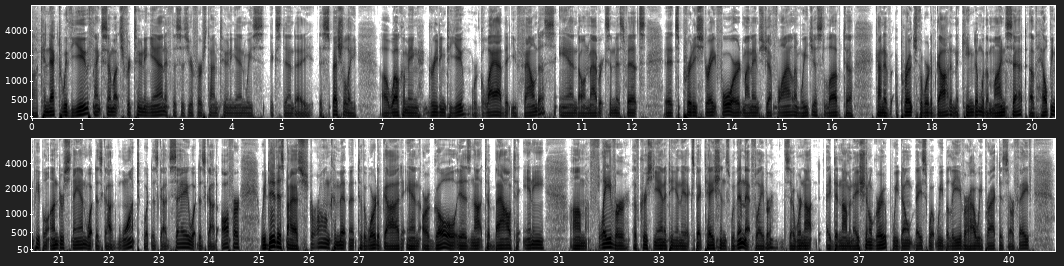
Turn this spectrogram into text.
uh, connect with you. Thanks so much for tuning in. If this is your first time tuning in, we s- extend a especially uh, welcoming greeting to you. We're glad that you found us. And on Mavericks and Misfits, it's pretty straightforward. My name's Jeff Lyle, and we just love to kind of approach the Word of God and the kingdom with a mindset of helping people understand what does God want, what does God say, what does God offer. We do this by a strong commitment to the Word of God, and our goal is not to bow to any um, flavor of Christianity and the expectations within that flavor. So we're not a denominational group. We don't base what we believe or how we practice our faith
